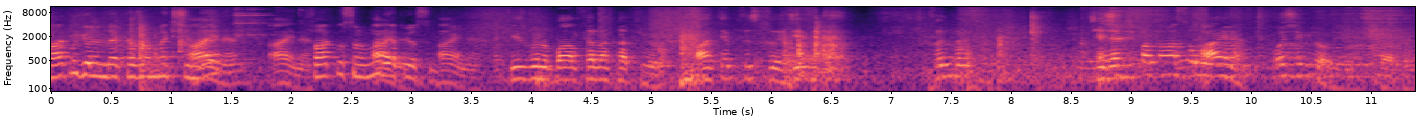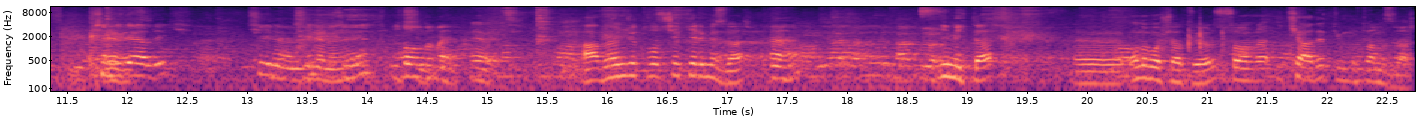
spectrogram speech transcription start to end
farklı gönüller kazanmak için de Aynen, Aynen. farklı sunumlar Aynen, yapıyorsun. Aynen. Biz bunu bal falan katıyoruz. Antep fıstığı, ceviz, fındık. Enerji patlaması olur. Aynen. O şekilde oluyor zaten. Şimdi Evet. geldik. Çiğnememizi Çiğnemeli. içine doldurmaya. Evet. Abi önce toz şekerimiz var. Bir miktar. Ee, onu boşaltıyoruz. Sonra 2 adet yumurtamız var.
